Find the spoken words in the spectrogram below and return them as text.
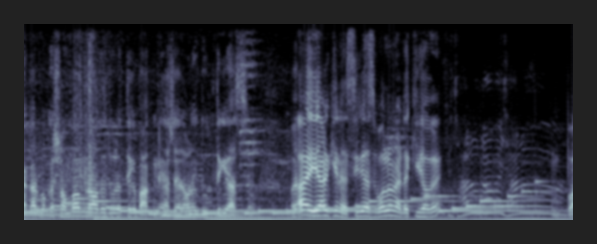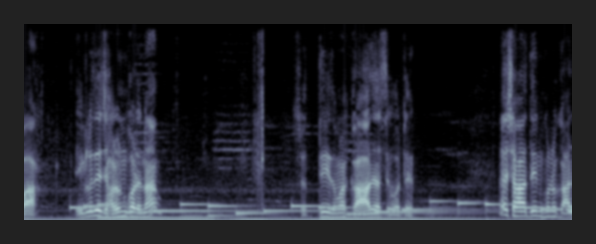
একার পক্ষে সম্ভব না, অত দূরের থেকে বাঘ নিয়ে আসে, এরা অনেক দূর থেকে আসছে। এই আর কি না সিরিয়াস বলো না, এটা কি হবে? বাহ, এগুলো দিয়ে ঝাড়ুন করে না? সত্যি, তোমার কাজ আছে বটে। সারাদিন কোনো কাজ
